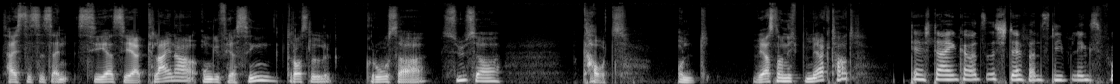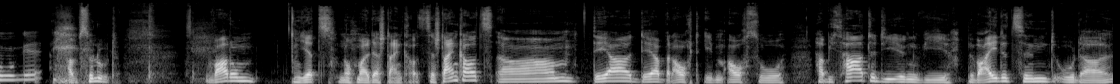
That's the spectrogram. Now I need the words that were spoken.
Das heißt, es ist ein sehr, sehr kleiner, ungefähr Singdrossel großer, süßer Kauz. Und wer es noch nicht bemerkt hat? Der Steinkauz ist Stefans Lieblingsvogel. Absolut. Warum jetzt nochmal der Steinkauz? Der Steinkauz, ähm, der, der braucht eben auch so Habitate, die irgendwie beweidet sind oder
